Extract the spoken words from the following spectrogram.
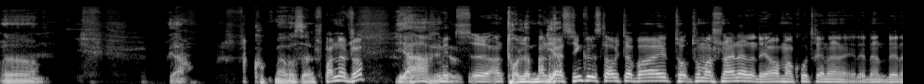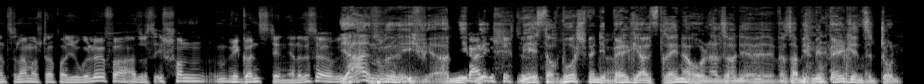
äh, ja, guck mal, was er. Spannender Job. Ja, mit äh, tolle Andreas ja. Hinkel ist, glaube ich, dabei. Thomas Schneider, der auch mal Co-Trainer der, der Nationalmannschaft war, Juge Löfer. Also das ist schon, wir gönn's den. Ja, das ist ja. Ja, also ich, ja mir, geile Geschichte. mir ist doch wurscht, wenn die ja. Belgier als Trainer holen. Also äh, was habe ich mit Belgien zu tun?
